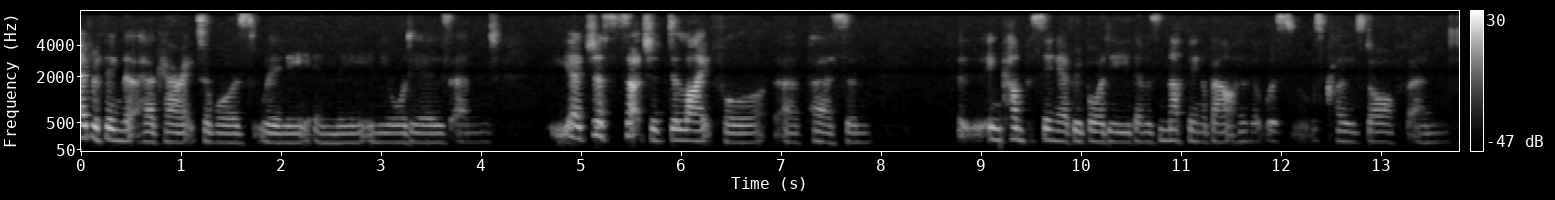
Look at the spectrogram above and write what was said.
Everything that her character was really in the in the audios, and yeah, just such a delightful uh, person, encompassing everybody. There was nothing about her that was was closed off, and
